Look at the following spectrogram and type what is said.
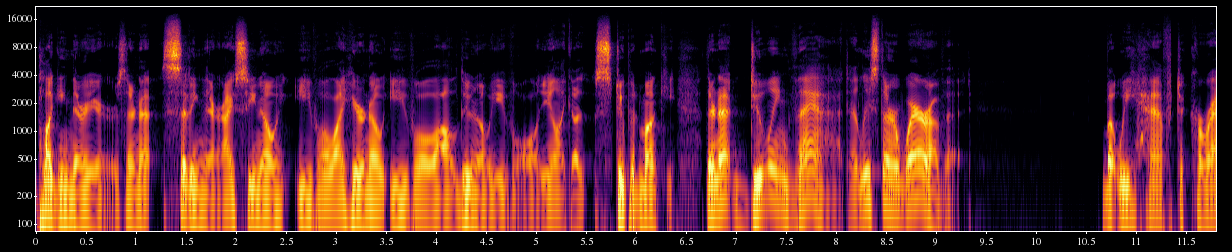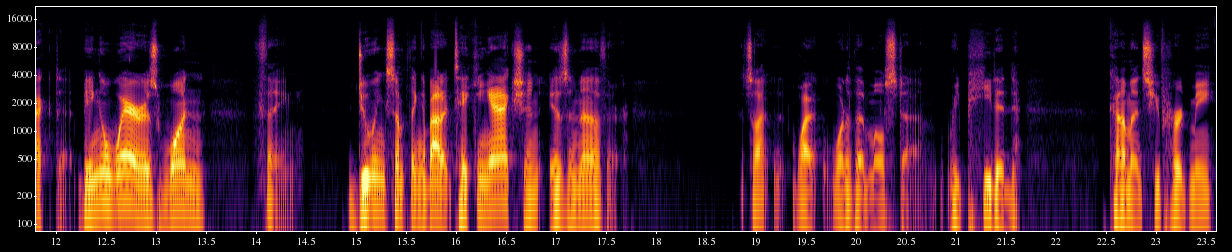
plugging their ears. They're not sitting there. I see no evil. I hear no evil. I'll do no evil. You know, like a stupid monkey. They're not doing that. At least they're aware of it. But we have to correct it. Being aware is one thing, doing something about it, taking action is another. It's like one of the most uh, repeated comments you've heard me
